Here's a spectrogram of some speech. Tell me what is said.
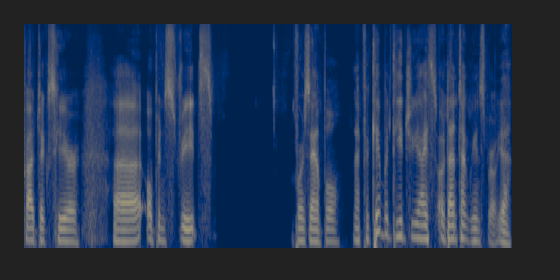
projects here, uh, Open Streets, for example, I forget what DGI, oh, downtown Greensboro, yeah.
